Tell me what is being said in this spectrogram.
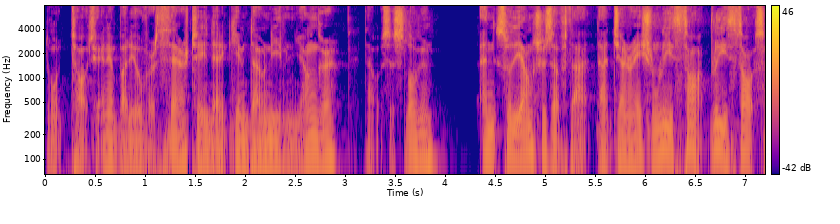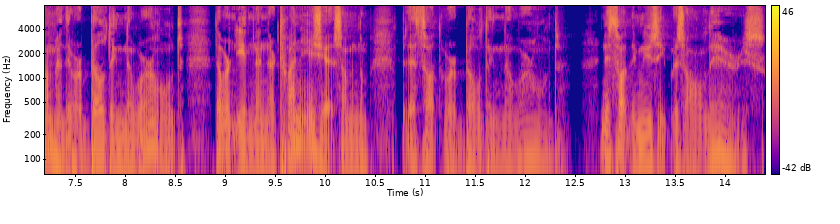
Don't talk to anybody over 30. Then it came down even younger. That was the slogan. And so the youngsters of that, that generation really thought, really thought somehow they were building the world. They weren't even in their twenties yet, some of them, but they thought they were building the world. And they thought the music was all theirs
